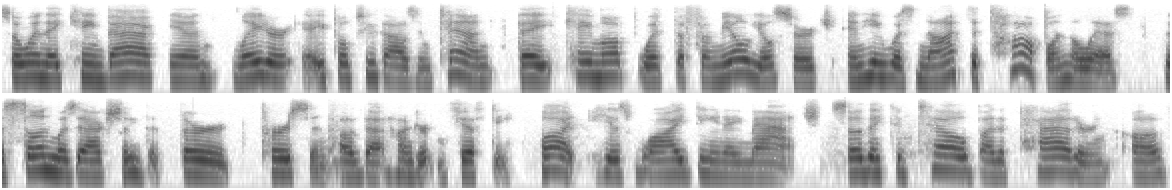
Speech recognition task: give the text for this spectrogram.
So when they came back in later April 2010, they came up with the familial search, and he was not the top on the list. The son was actually the third person of that 150, but his Y DNA matched. So they could tell by the pattern of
